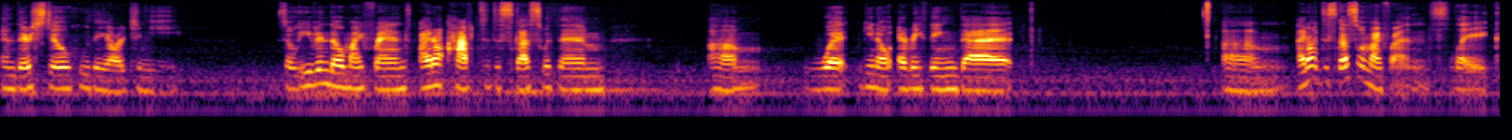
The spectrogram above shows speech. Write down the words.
and they're still who they are to me. So even though my friends, I don't have to discuss with them um, what, you know, everything that um, I don't discuss with my friends, like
